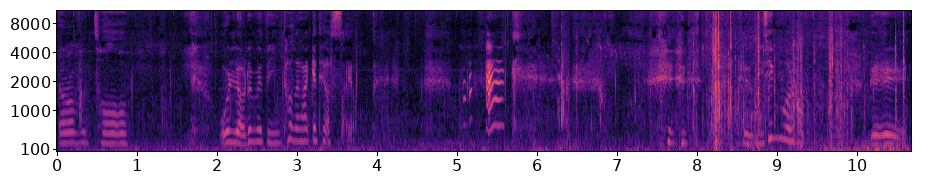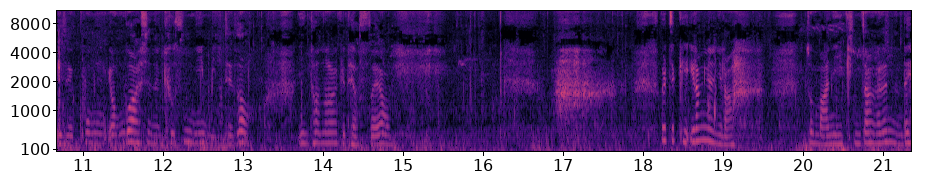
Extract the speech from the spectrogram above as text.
여러분 저 올 여름에도 인턴을 하게 되었어요. 그 미생물학 을 이제 공 연구하시는 교수님 밑에서 인턴을 하게 되었어요. 솔직히 1학년이라 좀 많이 긴장을 했는데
